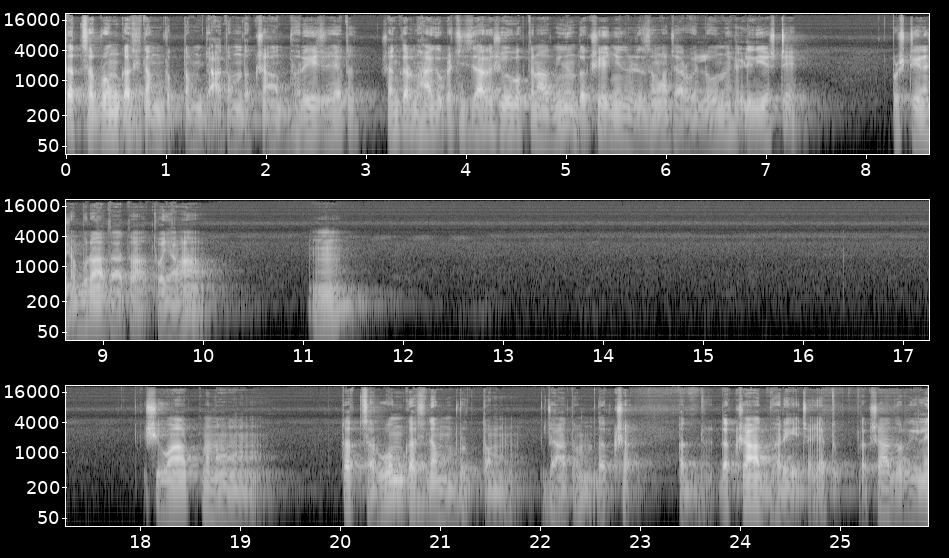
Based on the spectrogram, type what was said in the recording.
ತತ್ಸರ್ವಂ ಕಥಿತಂ ವೃತ್ತಂ ಜಾತಂ ದಕ್ಷಿಣಾಧ್ವರೇ ಚಯತ್ ಶಂಕರನ ಹಾಗೆ ಪ್ರಶ್ನಿಸಿದಾಗ ಶಿವಭಕ್ತನಾದ ನೀನು ದಕ್ಷಯಜ್ಞ ನಡೆದ ಸಮಾಚಾರವೆಲ್ಲವನ್ನು ಹೇಳಿದೆಯಷ್ಟೇ? ಪೃಷ್ಟೇನ ಶಂಭುನಾಥಾತ, ತ್ವಯಾ? ಶಿವಾತ್ಮನ ತತ್ಸರ್ವಂ ಕಥಿತಂ ವೃತ್ತಂ ಜಾತಂ ದಕ್ಷ ಅದ್ ದಕ್ಷಾಧ್ವರೇ ಚ ಯತ್ ದಕ್ಷಾಧ್ವರದಲ್ಲಿ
